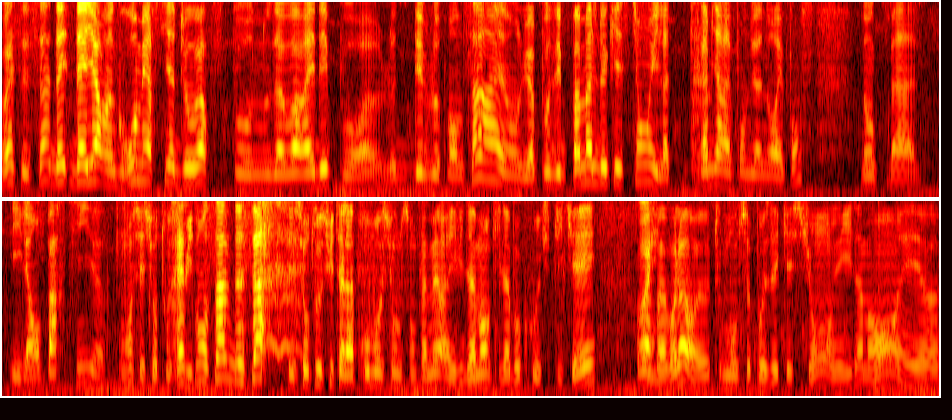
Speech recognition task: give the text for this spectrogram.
Ouais, c'est ça. D'a- D'ailleurs, un gros merci à Joe Wertz pour nous avoir aidé pour euh, le développement de ça. hein. On lui a posé pas mal de questions, il a très bien répondu à nos réponses. Donc, bah, il est en partie euh, Bon, c'est surtout suite, responsable de ça. c'est surtout suite à la promotion de son planeur, évidemment qu'il a beaucoup expliqué. Ouais. Bon, bah voilà, euh, tout le monde se pose des questions évidemment et euh,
